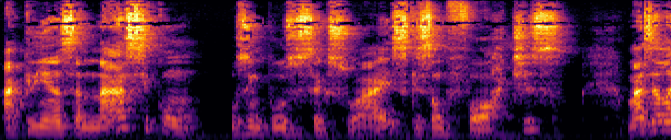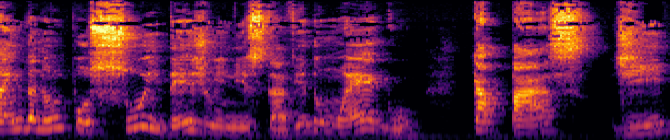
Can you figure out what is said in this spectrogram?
a criança nasce com os impulsos sexuais que são fortes, mas ela ainda não possui desde o início da vida um ego capaz de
